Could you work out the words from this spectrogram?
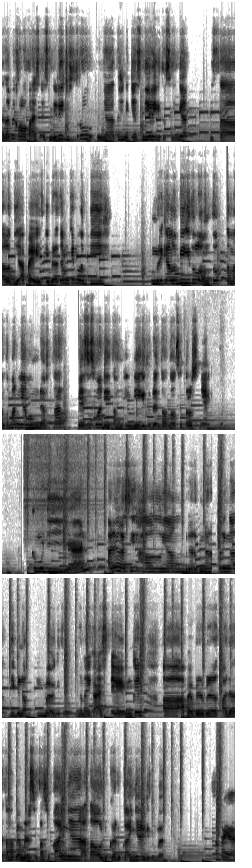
Nah tapi kalau KSE sendiri justru punya tekniknya sendiri gitu sehingga bisa lebih apa ya ibaratnya mungkin lebih memberikan lebih gitu loh untuk teman-teman yang mau mendaftar beasiswa di tahun ini gitu dan tahun-tahun seterusnya gitu. Kemudian ada nggak sih hal yang benar-benar teringat di benak Mbak gitu mengenai KSE? Mungkin uh, apa ya benar-benar pada tahap yang benar suka-sukanya atau duka-dukanya gitu Mbak? Apa ya?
